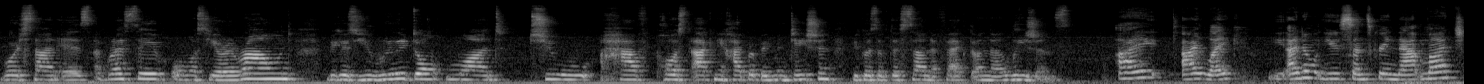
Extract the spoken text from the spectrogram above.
where sun is aggressive almost year round, because you really don't want to have post acne hyperpigmentation because of the sun effect on the lesions. I I like I don't use sunscreen that much,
